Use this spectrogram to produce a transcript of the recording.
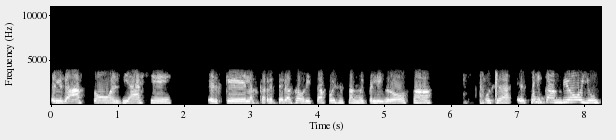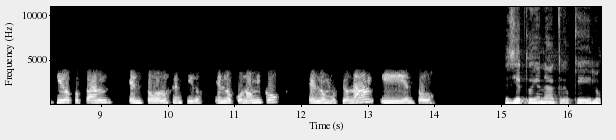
el gasto, el viaje, el que las carreteras ahorita pues están muy peligrosas. O sea, es un cambio y un giro total en todos los sentidos, en lo económico, en lo emocional y en todo. Es cierto, Diana, creo que lo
